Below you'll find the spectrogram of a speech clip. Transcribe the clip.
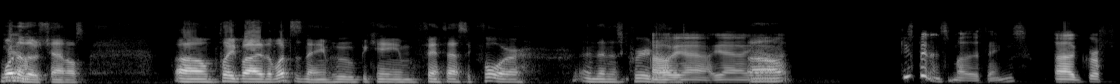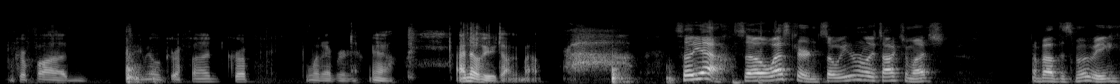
one of those channels. Um, played by the what's his name who became Fantastic Four, and then his career. Oh yeah, yeah, yeah. Uh, He's been in some other things. Uh, Gruff, Gruffod, Samuel Gruffod, Gruff, whatever. Yeah, I know who you're talking about. So yeah, so Western. So we didn't really talk too much about this movie.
